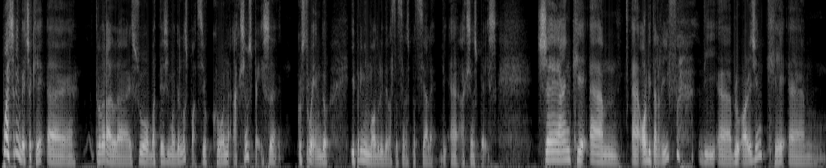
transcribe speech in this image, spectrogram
Può essere invece che eh, troverà il, il, suo battesimo dello spazio con Axiom Space, costruendo i primi moduli della stazione spaziale di eh, Axiom Space. C'è anche um, uh, Orbital Reef di uh, Blue Origin che um,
